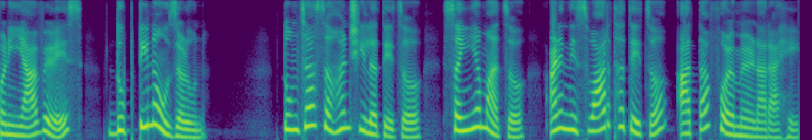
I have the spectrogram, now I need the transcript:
पण यावेळेस दुपटीनं उजळून. तुमच्या सहनशीलतेचं संयमाचं आणि निस्वार्थतेचं आता फळ मिळणार आहे.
